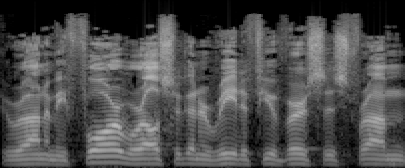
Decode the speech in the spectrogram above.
Deuteronomy 4. We're also going to read a few verses from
